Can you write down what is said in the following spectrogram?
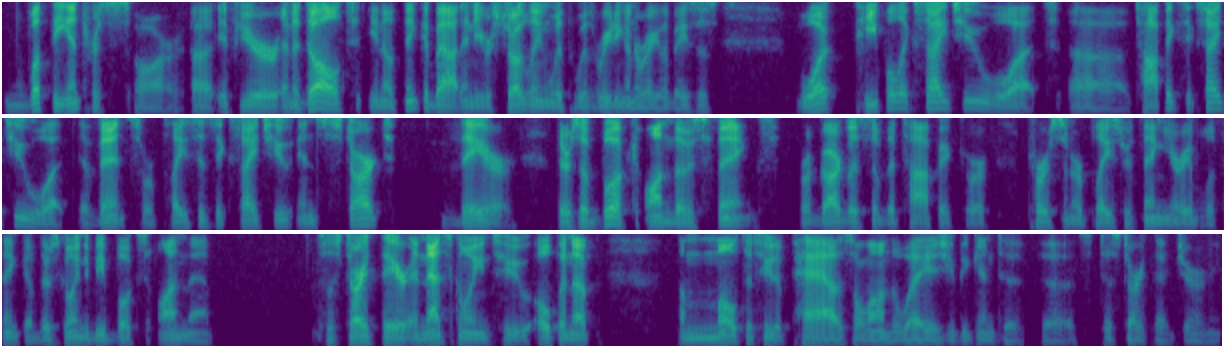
what the interests are. Uh, if you're an adult, you know, think about and you're struggling with with reading on a regular basis. What people excite you? What uh, topics excite you? What events or places excite you? And start there. There's a book on those things, regardless of the topic or person or place or thing you're able to think of. There's going to be books on that. So start there, and that's going to open up a multitude of paths along the way as you begin to uh, to start that journey.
